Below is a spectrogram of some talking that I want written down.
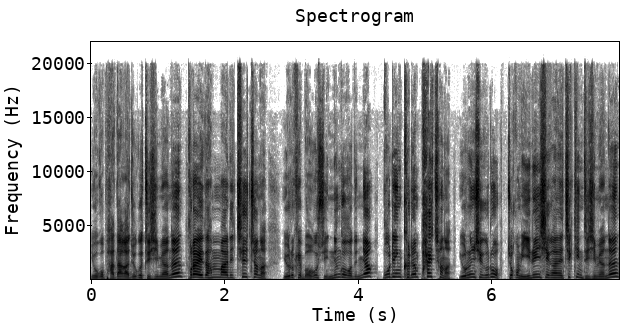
요거 받아가지고 드시면은 프라이드 한 마리 7,000원 이렇게 먹을 수 있는 거거든요. 뿌링클은 8,000원 이런 식으로 조금 이른 시간에 치킨 드시면은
